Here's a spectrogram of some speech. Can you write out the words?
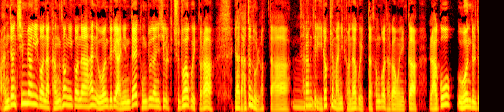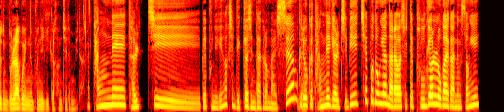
완전 친명이거나 강성이거나 한 의원들이 아닌데 동조 단식을 주도하고 있더라. 야 나도 놀랍다. 음. 사람들이 이렇게 많이 변하고 있다. 선거 다가오니까.라고 의원들도 좀 놀라고 있는 분위기가 감지됩니다. 그러니까 당내 결집의 분위기는 확실히 느껴진다 그런 말씀. 그리고 그 당내 결집이 체포동의안 날아왔을 때 부결로 갈 가능성이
